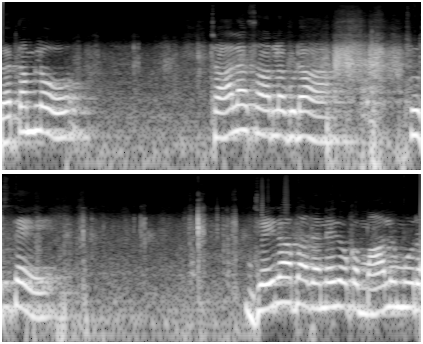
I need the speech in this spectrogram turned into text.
గతంలో చాలాసార్లు కూడా చూస్తే జైరాబాద్ అనేది ఒక మాలుమూల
